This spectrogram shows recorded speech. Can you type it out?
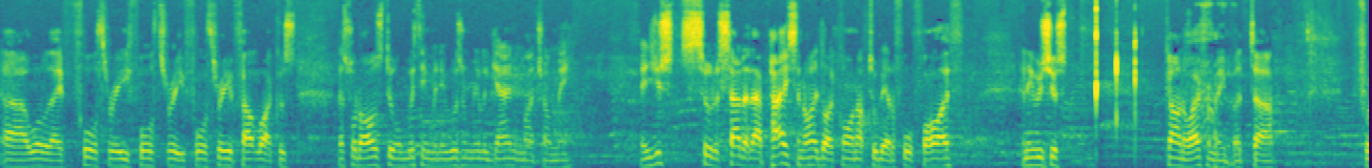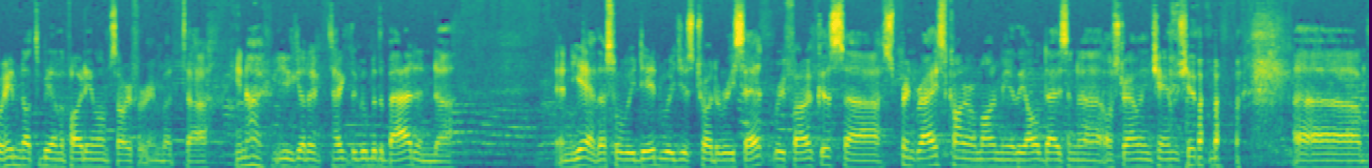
uh, what were they? Four three, four three, four three. It felt like because that's what I was doing with him, and he wasn't really gaining much on me. And he just sort of sat at that pace, and I'd like gone up to about a four five, and he was just going away from me. But uh, for him not to be on the podium, I'm sorry for him. But uh, you know, you got to take the good with the bad, and uh, and yeah, that's what we did. We just tried to reset, refocus. Uh, sprint race kind of reminded me of the old days in the Australian Championship. um,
